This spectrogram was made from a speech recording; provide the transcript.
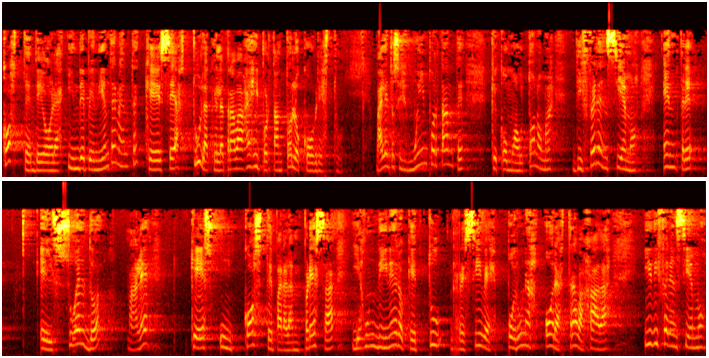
costes de horas, independientemente que seas tú la que la trabajes y por tanto lo cobres tú. ¿Vale? Entonces es muy importante que como autónomas diferenciemos entre el sueldo, ¿vale? que es un coste para la empresa y es un dinero que tú recibes por unas horas trabajadas y diferenciemos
